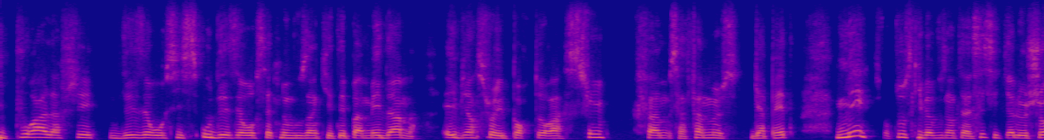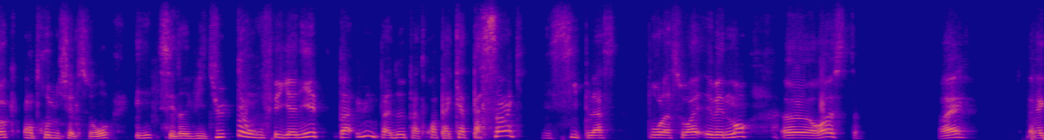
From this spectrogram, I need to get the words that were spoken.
Il pourra lâcher des 06 ou des 07, ne vous inquiétez pas, mesdames. Et bien sûr, il portera son fame- sa fameuse gapette. Mais surtout, ce qui va vous intéresser, c'est qu'il y a le choc entre Michel Soro et Cédric Vitu. Et on vous fait gagner pas une, pas deux, pas trois, pas quatre, pas cinq, mais six places pour la soirée événement. Euh, Rust, Ouais. bah,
